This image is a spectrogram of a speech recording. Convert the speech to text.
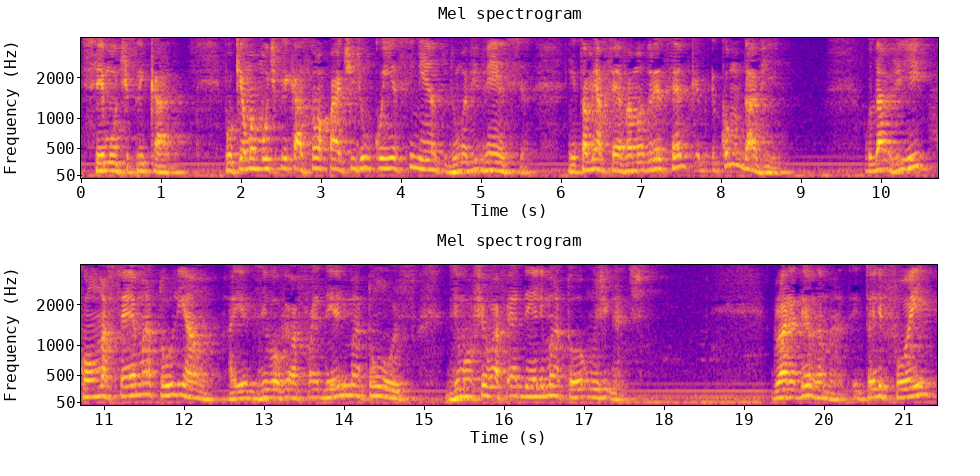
ser multiplicado. Porque é uma multiplicação a partir de um conhecimento, de uma vivência. Então a minha fé vai amadurecendo, como Davi. O Davi, com uma fé, matou o leão. Aí ele desenvolveu a fé dele e matou um urso. Desenvolveu a fé dele e matou um gigante. Glória a Deus, amados. Então ele foi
